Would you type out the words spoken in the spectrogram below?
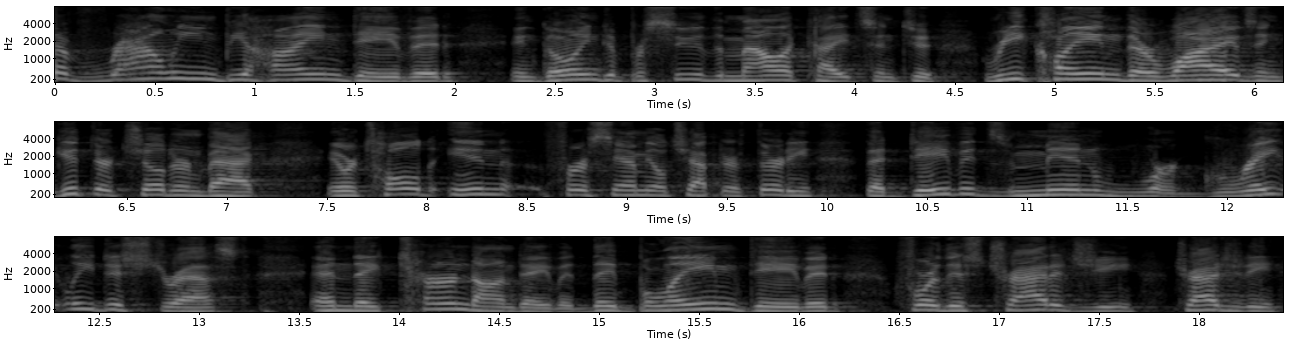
of rallying behind David and going to pursue the Amalekites and to reclaim their wives and get their children back, they were told in 1 Samuel chapter 30 that David's men were greatly distressed and they turned on David. They blamed David for this tragedy, tragedy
